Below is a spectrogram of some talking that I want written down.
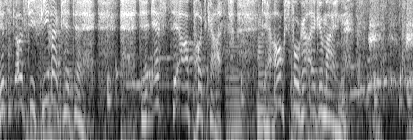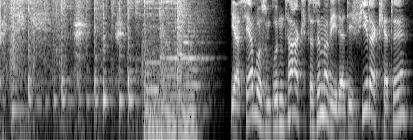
Jetzt läuft die Viererkette. Der FCA-Podcast. Der Augsburger Allgemein. Ja, Servus und guten Tag. Da sind wir wieder. Die Viererkette.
